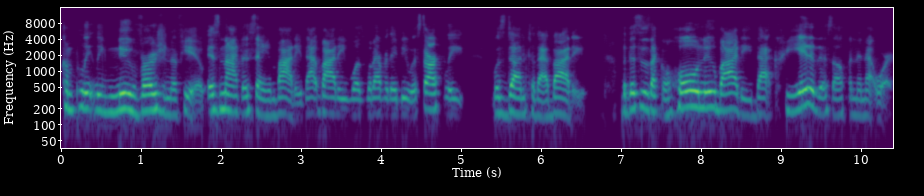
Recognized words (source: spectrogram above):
completely new version of Hugh. It's not the same body. That body was whatever they do with Starfleet was done to that body, but this is like a whole new body that created itself in the network.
